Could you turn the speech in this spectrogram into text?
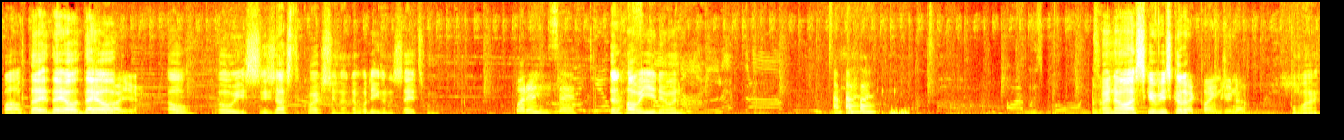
Wow, they they are they How are. are you? Oh oh, he's he's asked the question, and what are you gonna say to him? What did he say? Said, how are you doing? I'm fine. Right now, ask if he's You got a. like playing Juno? Oh my.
